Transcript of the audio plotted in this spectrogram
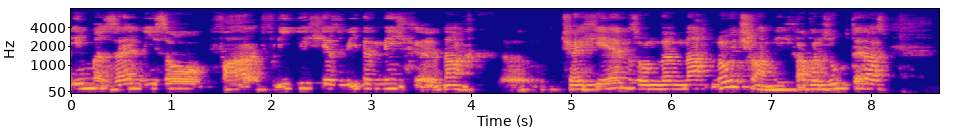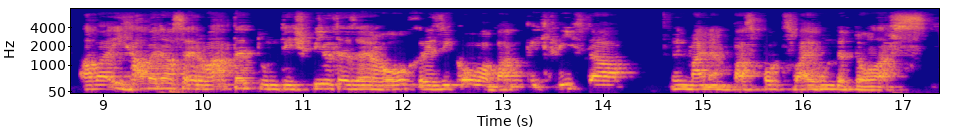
immer sehen, wieso fliege ich jetzt wieder nicht äh, nach äh, Tschechien, sondern nach Deutschland. Ich habe versucht, das, aber ich habe das erwartet und ich spielte sehr hoch, Risiko war Bank. Ich lief da in meinem Passport 200 Dollars.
